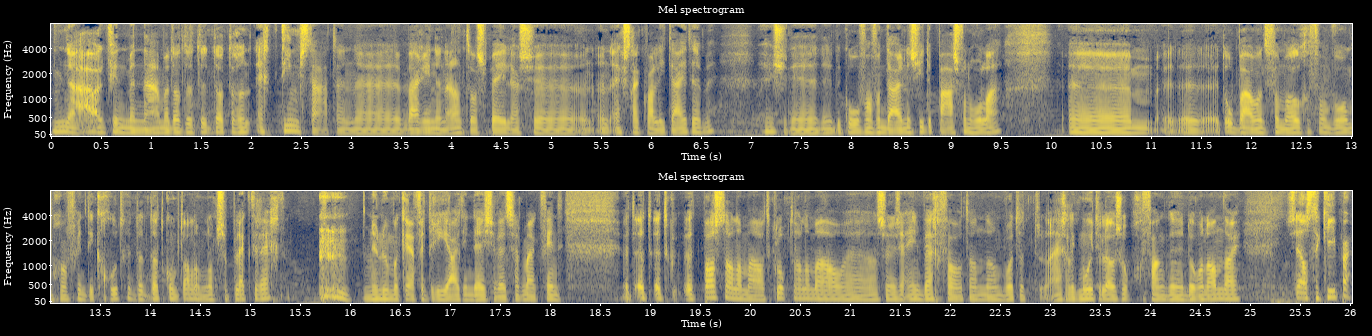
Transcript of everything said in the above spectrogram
Nou, ik vind met name dat, het, dat er een echt team staat. En, uh, waarin een aantal spelers uh, een, een, extra kwaliteit hebben. Als je de, de, de goal van Van Duinen ziet, de paas van Holla. Uh, het opbouwend vermogen van Wormgoor vind ik goed. Dat, dat komt allemaal op zijn plek terecht. nu noem ik er even drie uit in deze wedstrijd. Maar ik vind, het, het, het, het past allemaal, het klopt allemaal. Uh, als er eens één wegvalt, dan, dan wordt het eigenlijk moeiteloos opgevangen door een ander. Zelfs de keeper?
